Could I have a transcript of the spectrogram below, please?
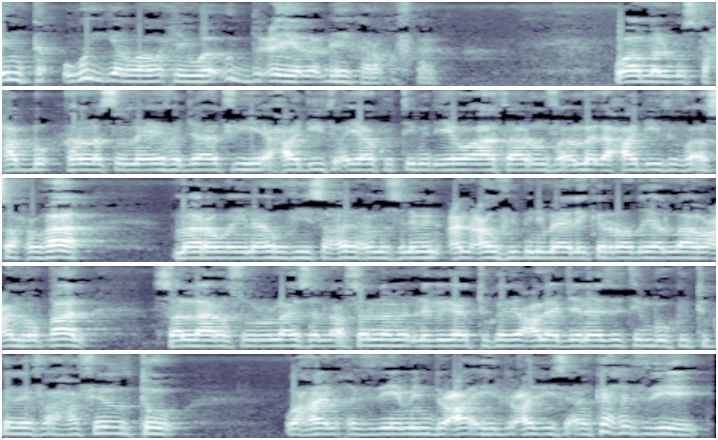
inta ugu yar waa wixii waa u duceeya la dhihi kara qofkan. Waama almustaxabu kan la sunneeyo faja-at fiihi axaadiidu ayaa ku timid iyo wa aathaarun faama alaxaadiidu faasaxuhaa maa rawaynaahu fi saxiixi muslimi can cawfi bni maliki radia allahu canhu qaal sallaa rasuulu llahi sal l salam nabigaa tukaday calaa janaasatin buu ku tukaday faxafidtu waxaan xifdiyey min ducaa'ihi ducadiisa aan ka xifdiyey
